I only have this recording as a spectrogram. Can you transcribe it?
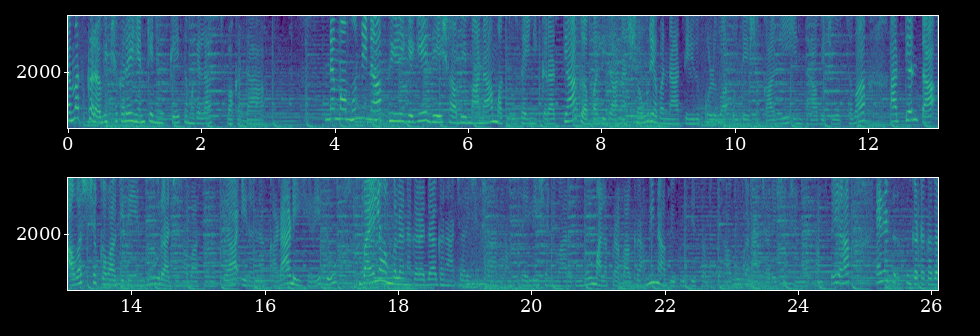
ನಮಸ್ಕಾರ ವೀಕ್ಷಕರೇ ಎನ್ ಕೆ ನ್ಯೂಸ್ಗೆ ತಮಗೆಲ್ಲ ಸ್ವಾಗತ. ನಮ್ಮ ಮುಂದಿನ ಪೀಳಿಗೆಗೆ ದೇಶಾಭಿಮಾನ ಮತ್ತು ಸೈನಿಕರ ತ್ಯಾಗ, ಬಲಿದಾನ ಶೌರ್ಯವನ್ನು ತಿಳಿದುಕೊಳ್ಳುವ ಉದ್ದೇಶಕ್ಕಾಗಿ ಇಂತಹ ವಿಜಯೋತ್ಸವ ಅತ್ಯಂತ ಅವಶ್ಯಕವಾಗಿದೆ ಎಂದು ರಾಜ್ಯಸಭಾ ಸದಸ್ಯ ಇರನ್ನ ಕಡಾಡಿ ಹೇಳಿದ್ದು ಬೈಲಹೊಂಗಲ ನಗರದ ಘನಾಚಾರಿ ಶಿಕ್ಷಣ ಸಂಸ್ಥೆಯಲ್ಲಿ ಶನಿವಾರದಂದು ಮಲಪ್ರಭಾ ಗ್ರಾಮೀಣಾಭಿವೃದ್ಧಿ ಸಂಸ್ಥೆ ಹಾಗೂ ಘನಾಚಾರಿ ಶಿಕ್ಷಣ ಸಂಸ್ಥೆಯ ಎನ್ಎಸ್ಎಸ್ ಘಟಕದ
